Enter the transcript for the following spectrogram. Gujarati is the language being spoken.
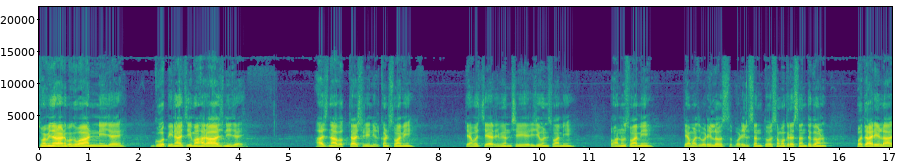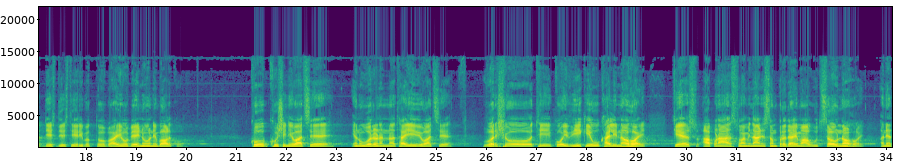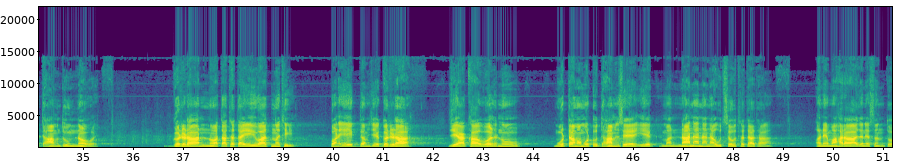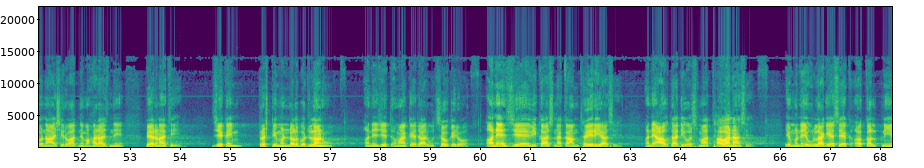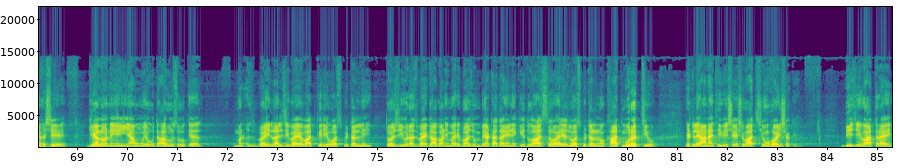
સ્વામિનારાયણ ભગવાનની જય, ગોપીનાથજી મહારાજની જય. આજના વક્તા શ્રી નીલકંઠ સ્વામી, તેમજ ચેરમેન શ્રી હરિજીવન સ્વામી, ભાનુ સ્વામી, તેમજ વડીલો વડીલ સંતો, સમગ્ર સંતગણ પધારેલા દેશ દેશથી હરિભક્તો, ભાઈઓ, બહેનો અને બાળકો. ખૂબ ખુશીની વાત છે, એનું વર્ણન ન થાય એવી વાત છે. વર્ષોથી કોઈ વીક એવું ખાલી ન હોય કે આપણા સ્વામિનારાયણ સંપ્રદાયમાં ઉત્સવ ન હોય અને ધામધૂમ ન હોય. ગઢડા નહોતા થતા એવી વાત નથી, પણ એકદમ જે ગઢડા, જે આખા વર્લ્ડનું મોટામાં મોટું ધામ છે, એમાં નાના નાના ઉત્સવ થતા હતા. અને મહારાજ અને સંતોના આશીર્વાદને મહારાજની પ્રેરણાથી જે કંઈ ટ્રસ્ટી મંડળ બદલાણું અને જે ધમાકેદાર ઉત્સવ કર્યો અને જે વિકાસના કામ થઈ રહ્યા છે અને આવતા દિવસમાં થવાના છે, એ મને એવું લાગે છે કે અકલ્પનીય હશે. ઘેલો નહીં અહીંયા હું એવું ધારું છું કે ભાઈ લાલજીભાઈએ વાત કરી હોસ્પિટલની, તો જીવરાજભાઈ ગાબાણી મારી બાજુમાં બેઠા હતા, એણે કીધું આજ સવારે જ હોસ્પિટલનું ખાત મુહૂર્ત થયું. એટલે આનાથી વિશેષ વાત શું હોઈ શકે? બીજી વાત રહી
